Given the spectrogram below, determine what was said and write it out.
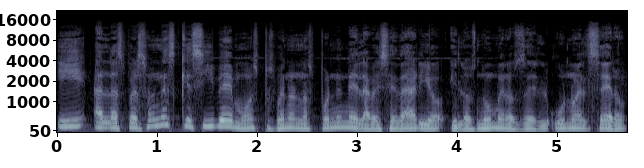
y a las personas que sí vemos, pues bueno, nos ponen el abecedario y los números del 1 al 0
